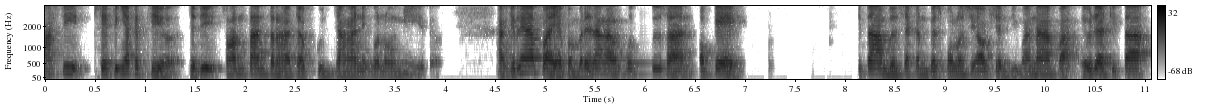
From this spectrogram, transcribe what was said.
pasti savingnya kecil jadi rentan terhadap guncangan ekonomi gitu Akhirnya apa ya? Pemerintah ngambil keputusan, oke, okay, kita ambil second best policy option di mana apa? Ya udah kita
